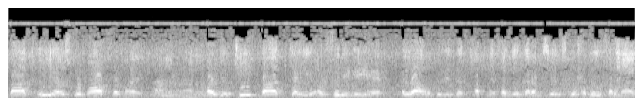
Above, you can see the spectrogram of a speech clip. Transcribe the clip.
بات ہوئی ہے اس کو معاف فرمائے اور جو ٹھیک بات کہی اور سنی گئی ہے اللہ رب العزت اپنے فضل و کرم سے اس کو قبول فرمائے۔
